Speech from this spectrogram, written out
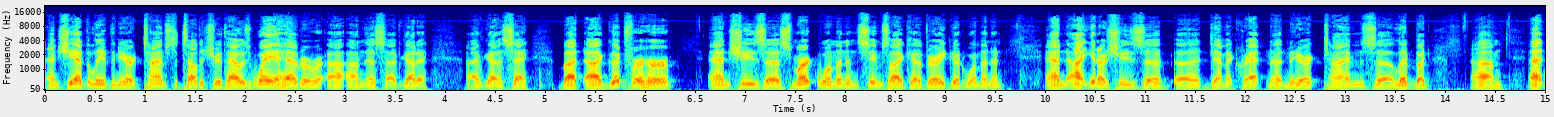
and she had to leave the New York Times to tell the truth. I was way ahead of her uh, on this. I've got to, I've got to say, but uh, good for her, and she's a smart woman and seems like a very good woman, and and uh, you know she's a, a Democrat in the New York Times uh, lib, but um, that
